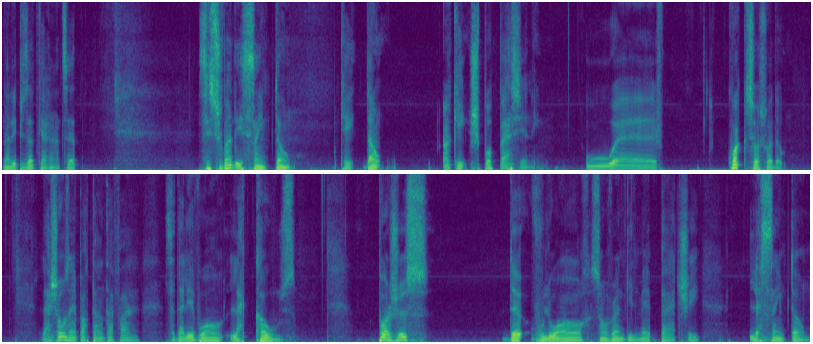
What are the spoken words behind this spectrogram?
dans l'épisode 47, c'est souvent des symptômes. Donc, OK, je ne suis pas passionné. Ou euh, quoi que ce soit d'autre. La chose importante à faire, c'est d'aller voir la cause. Pas juste de vouloir, si on veut, guillemets, patcher le symptôme.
